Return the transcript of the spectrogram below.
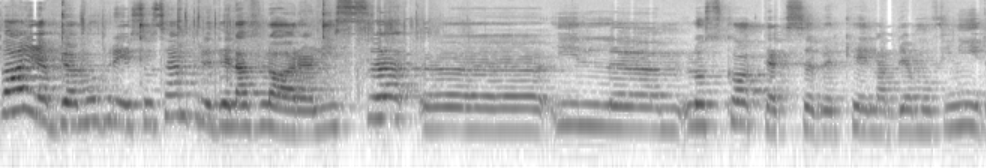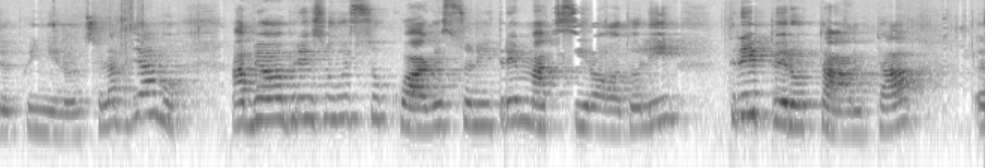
Poi abbiamo preso sempre della Floralis eh, il, lo Scottex perché l'abbiamo finito e quindi non ce l'abbiamo. Abbiamo preso questo qua che sono i tre maxi rotoli, 3 per 80 eh,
